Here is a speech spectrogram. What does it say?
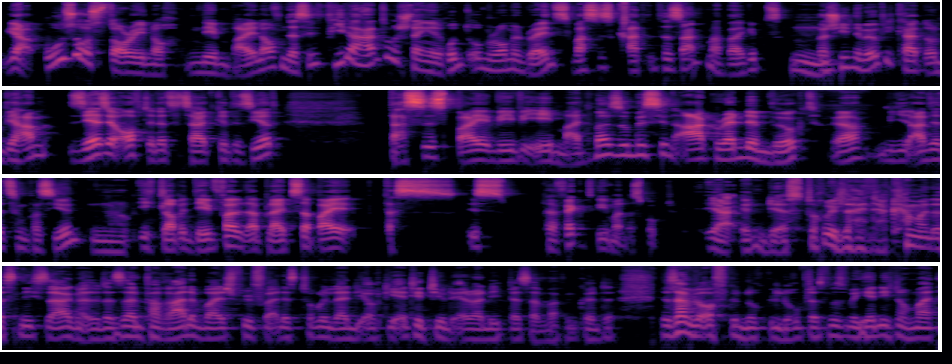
ja, Uso-Story noch nebenbei laufen. Das sind viele Handlungsstränge rund um Roman Reigns, was es gerade interessant macht, weil gibt es hm. verschiedene Möglichkeiten. Und wir haben sehr, sehr oft in letzter Zeit kritisiert, dass es bei WWE manchmal so ein bisschen arg random wirkt, ja, wie Ansetzungen passieren. Ja. Ich glaube, in dem Fall, da bleibt es dabei, das ist perfekt, wie man das guckt ja, in der Storyline, da kann man das nicht sagen. Also, das ist ein Paradebeispiel für eine Storyline, die auch die Attitude Era nicht besser machen könnte. Das haben wir oft genug gelobt. Das müssen wir hier nicht nochmal.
